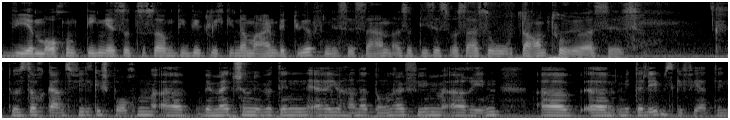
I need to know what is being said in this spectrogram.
wir machen Dinge sozusagen, die wirklich die normalen Bedürfnisse sind, also dieses, was auch so down to earth ist. Du hast auch ganz viel gesprochen, äh, wenn wir jetzt schon über den äh, Johanna Donald-Film reden, mit der Lebensgefährtin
